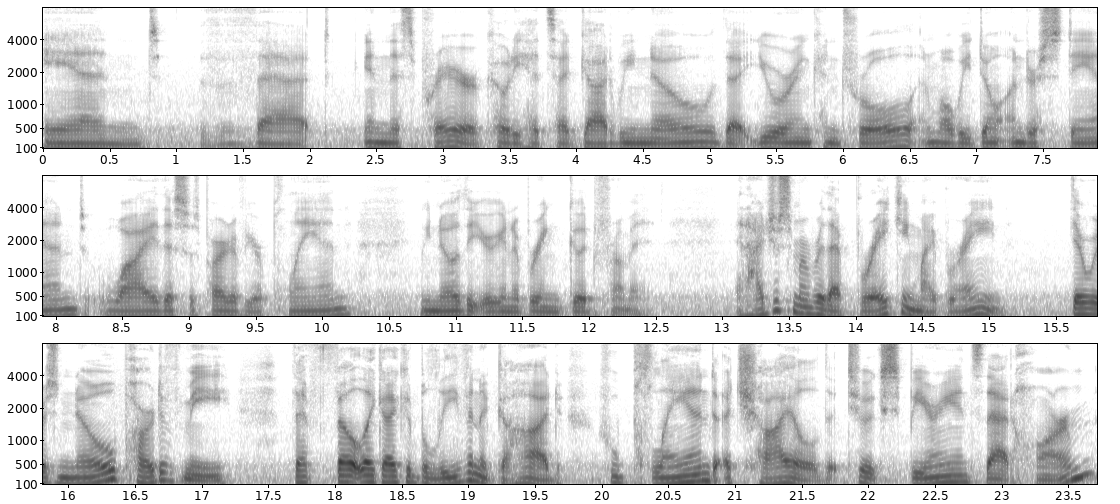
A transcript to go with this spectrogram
And that in this prayer, Cody had said, God, we know that you are in control, and while we don't understand why this was part of your plan, we know that you're going to bring good from it. And I just remember that breaking my brain. There was no part of me that felt like I could believe in a God who planned a child to experience that harm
